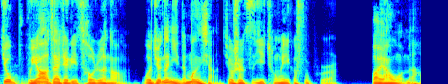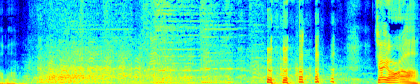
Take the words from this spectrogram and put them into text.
就不要在这里凑热闹了。我觉得你的梦想就是自己成为一个富婆，包养我们，好不好？加油啊！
